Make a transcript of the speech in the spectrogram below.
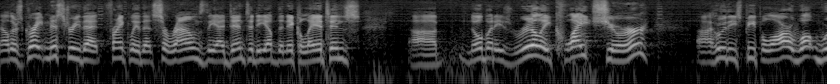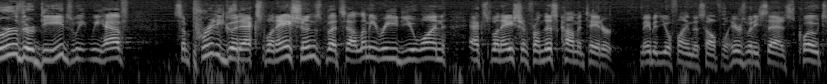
Now, there's great mystery that, frankly, that surrounds the identity of the Nicolaitans. Uh, nobody's really quite sure uh, who these people are, what were their deeds. We, we have some pretty good explanations, but uh, let me read you one explanation from this commentator. Maybe you'll find this helpful. Here's what he says quote,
